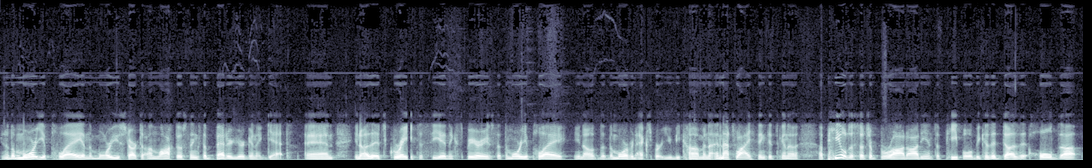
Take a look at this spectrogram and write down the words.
you know, the more you play and the more you start to unlock those things, the better you're going to get. And you know, it's great to see an experience that the more you play, you know, the, the more of an expert you become. And, and that's why I think it's going to appeal to such a broad audience of people because it does it holds up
